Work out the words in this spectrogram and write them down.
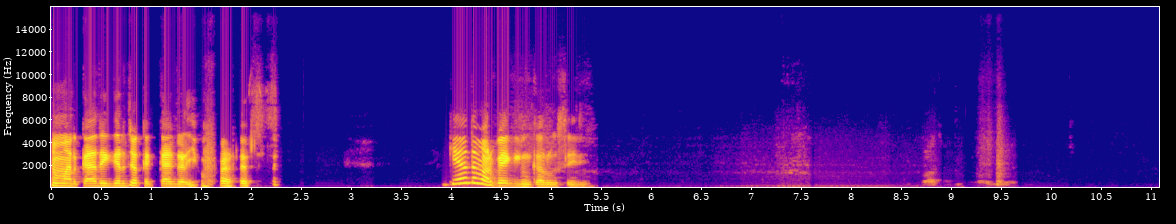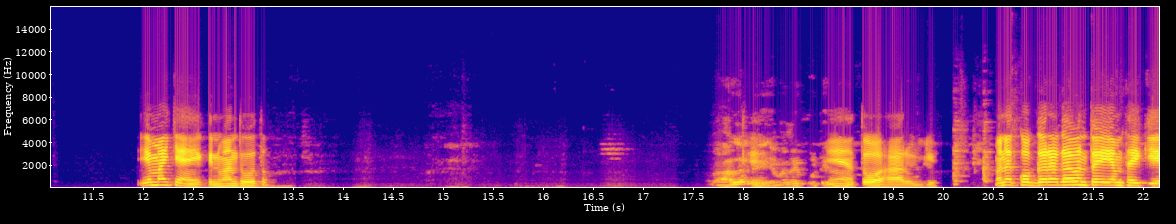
અમારે કારીગર જો કઈ કાગળી પડે છે. ક્યાં તમારે પેકિંગ કરવું છે? એમાં ક્યાં એક વાંધો હતો? હે તો સારું ગયું. મને કોક ગરગ આવે ને તો એમ થાય કે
